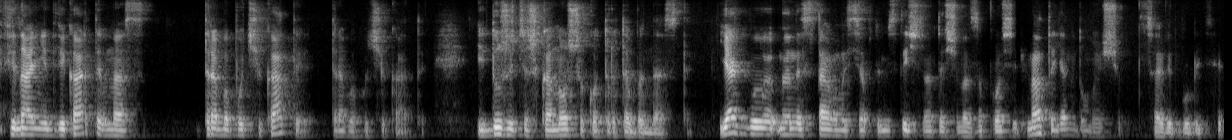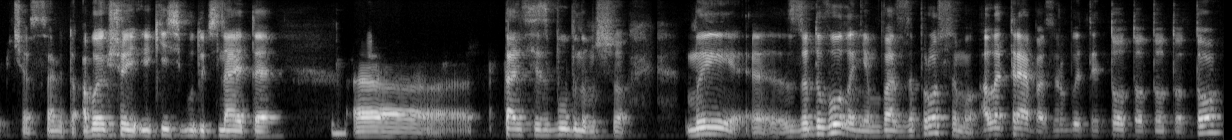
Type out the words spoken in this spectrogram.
фінальні дві карти в нас треба почекати. Треба почекати. І дуже тяжка ноша, котру тебе нести. Як би ми не ставилися оптимістично на те, що нас запросять НАТО, я не думаю, що це відбудеться під час саміту. Або якщо якісь будуть, знаєте, е- танці з бубном, що ми е, з задоволенням вас запросимо, але треба зробити то, то, то, то, то.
